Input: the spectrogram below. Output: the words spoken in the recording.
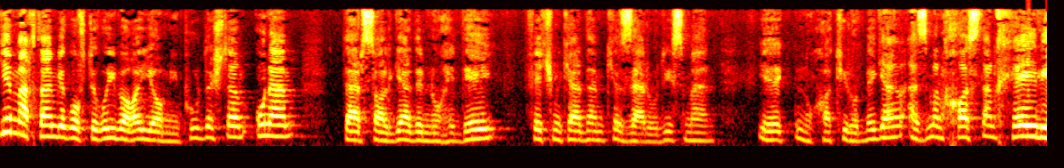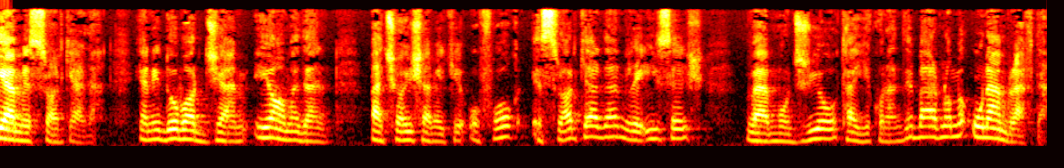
یه مقطعم یه گفتگویی با آقای یامیپور داشتم. اونم در سالگرد نه دی فکر می‌کردم که ضروری است من یک نکاتی رو بگم. از من خواستن خیلی هم اصرار کردن. یعنی دو بار جمعی آمدن بچه های شبکه افق اصرار کردن رئیسش و مجری و تهیه کننده برنامه اونم رفتم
